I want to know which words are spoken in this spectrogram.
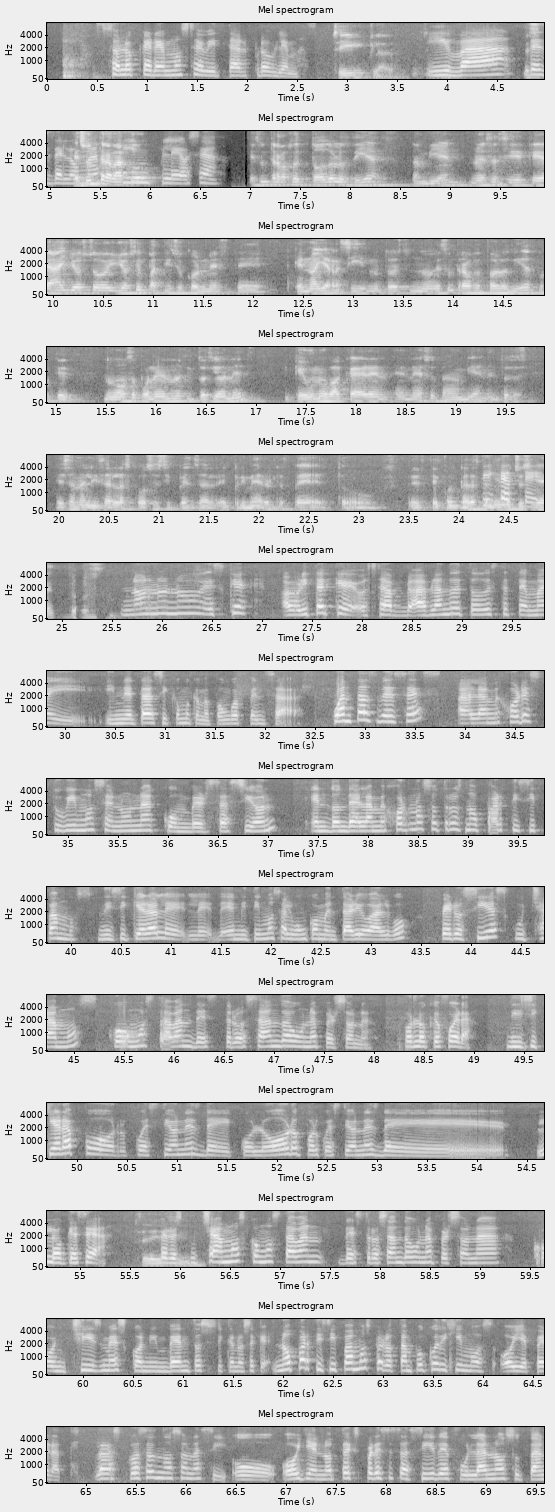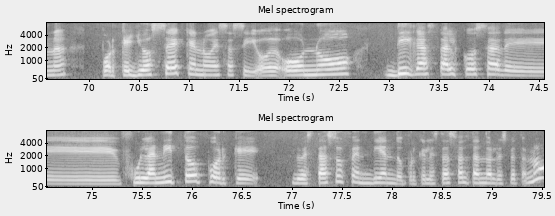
solo queremos evitar problemas. Sí, claro. Y va desde lo más simple, o sea. Es un trabajo de todos los días también. No es así de que, ah, yo soy, yo simpatizo con este, que no haya racismo y todo esto. No, es un trabajo de todos los días porque nos vamos a poner en unas situaciones y que uno va a caer en, en eso también. Entonces, es analizar las cosas y pensar, el primero, el respeto, este, contar hasta 1800. No, no, no, es que ahorita que, o sea, hablando de todo este tema y, y neta, así como que me pongo a pensar, ¿Cuántas veces a lo mejor estuvimos en una conversación en donde a lo mejor nosotros no participamos, ni siquiera le, emitimos algún comentario o algo, pero sí escuchamos cómo estaban destrozando a una persona, por lo que fuera, ni siquiera por cuestiones de color o por cuestiones de lo que sea, pero escuchamos cómo estaban destrozando a una persona con chismes, con inventos y que no sé qué. No participamos, pero tampoco dijimos, oye, espérate, las cosas no son así. O, oye, no te expreses así de fulano o sutana, porque yo sé que no es así. O, o no digas tal cosa de fulanito porque lo estás ofendiendo, porque le estás faltando al respeto. No,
